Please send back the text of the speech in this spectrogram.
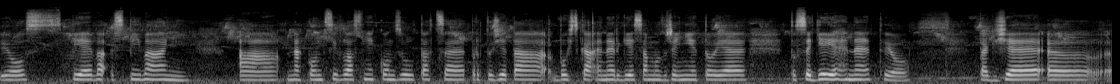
jo? Zpěva, zpívání. A na konci vlastně konzultace, protože ta božská energie samozřejmě to je, to se děje hned, jo. Takže uh,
